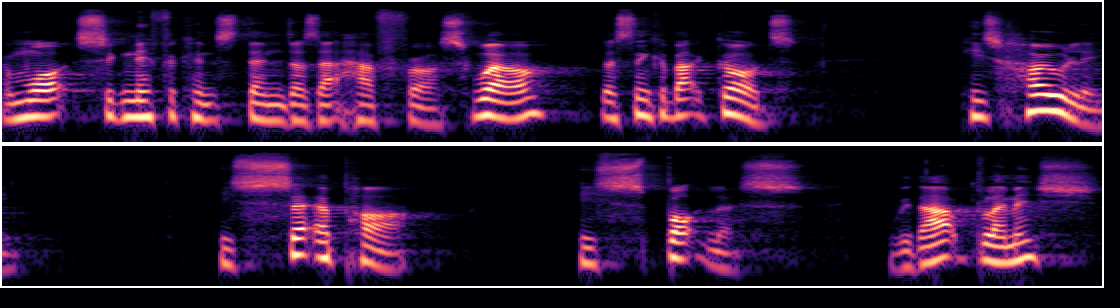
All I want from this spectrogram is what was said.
And what significance then does that have for us? Well, let's think about God. He's holy, He's set apart, He's spotless, without blemish,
